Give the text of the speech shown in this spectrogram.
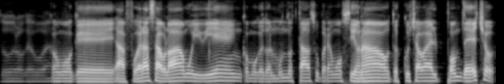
Duro, qué bueno. Como que afuera se hablaba muy bien, como que todo el mundo estaba súper emocionado, tú escuchabas el pump. De hecho,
